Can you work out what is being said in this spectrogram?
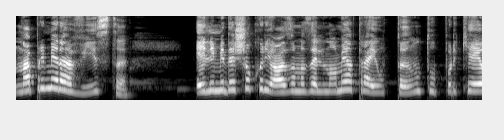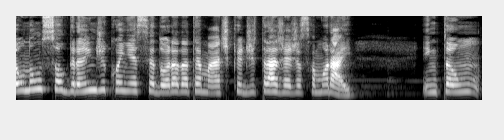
na primeira vista, ele me deixou curiosa, mas ele não me atraiu tanto, porque eu não sou grande conhecedora da temática de tragédia samurai. Então,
